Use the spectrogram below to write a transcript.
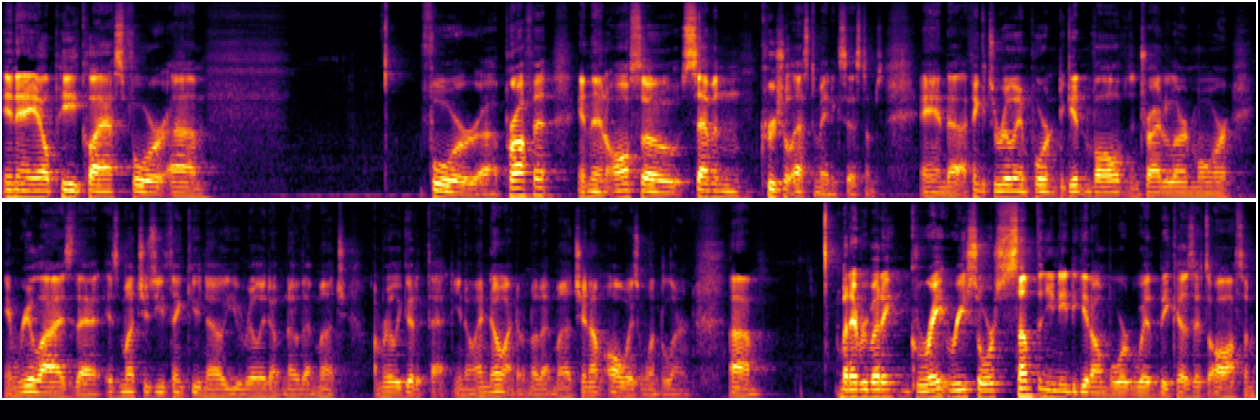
NALP class for um, for uh, profit and then also seven crucial estimating systems. And uh, I think it's really important to get involved and try to learn more and realize that as much as you think you know you really don't know that much. I'm really good at that. You know I know I don't know that much and I'm always one to learn. Um, but everybody, great resource, something you need to get on board with because it's awesome.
